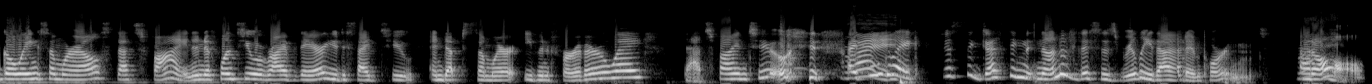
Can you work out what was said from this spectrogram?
going somewhere else, that's fine. And if once you arrive there, you decide to end up somewhere even further away, that's fine too. Right. I think like just suggesting that none of this is really that important right. at all.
